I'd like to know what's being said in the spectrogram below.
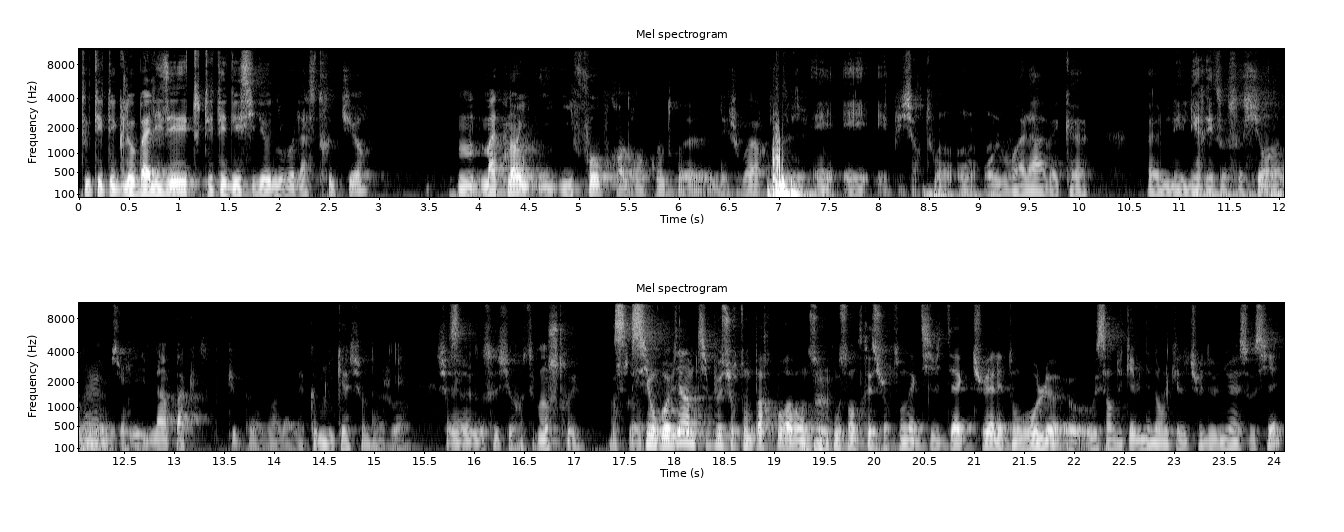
tout était globalisé, tout était décidé au niveau de la structure. M- Maintenant, il, il faut prendre en compte les joueurs et, et, et puis surtout, on, le voit là avec les, les réseaux sociaux hein, Ouais, et l'impact que peut avoir la, la communication d'un joueur sur les réseaux sociaux. C'est monstrueux. Si on revient un petit peu sur ton parcours avant de se Mm. concentrer sur ton activité actuelle et ton rôle euh, au sein du cabinet dans lequel tu es devenu associé,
